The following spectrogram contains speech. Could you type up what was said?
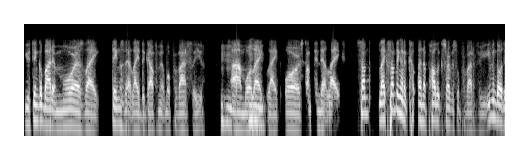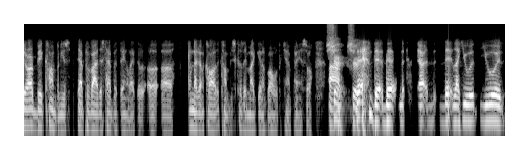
you think about it more as like things that like the government will provide for you, Mhm. um, or Mhm. like like or something that like some like something in a in a public service will provide for you. Even though there are big companies that provide this type of thing, like a, a, a I'm not gonna call it the companies because they might get involved with the campaign. So Sure. um, Sure. like you would you would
